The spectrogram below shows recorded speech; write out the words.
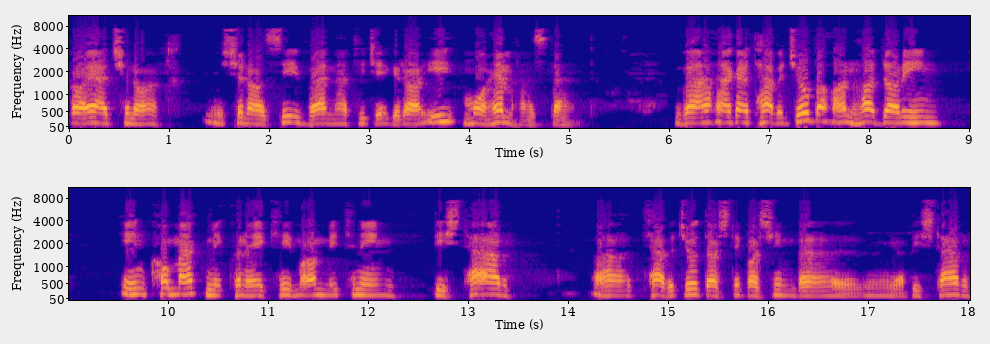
رایت شناسی و نتیجه گرایی مهم هستند. و اگر توجه به آنها داریم این کمک می‌کنه که ما می‌تونیم بیشتر توجه داشته باشیم به یا بیشتر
